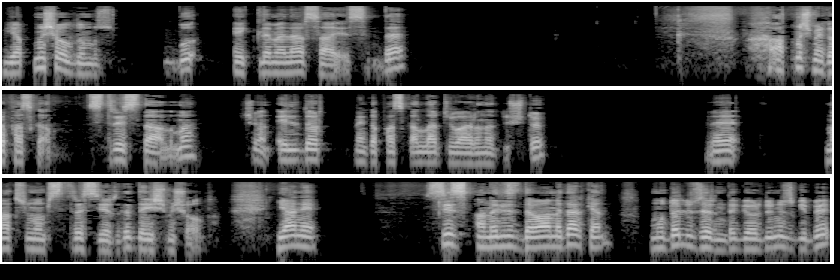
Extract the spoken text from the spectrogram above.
Yapmış olduğumuz bu eklemeler sayesinde 60 megapascal stres dağılımı şu an 54 megapaskallar civarına düştü. Ve maksimum stres yeri de değişmiş oldu. Yani siz analiz devam ederken model üzerinde gördüğünüz gibi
